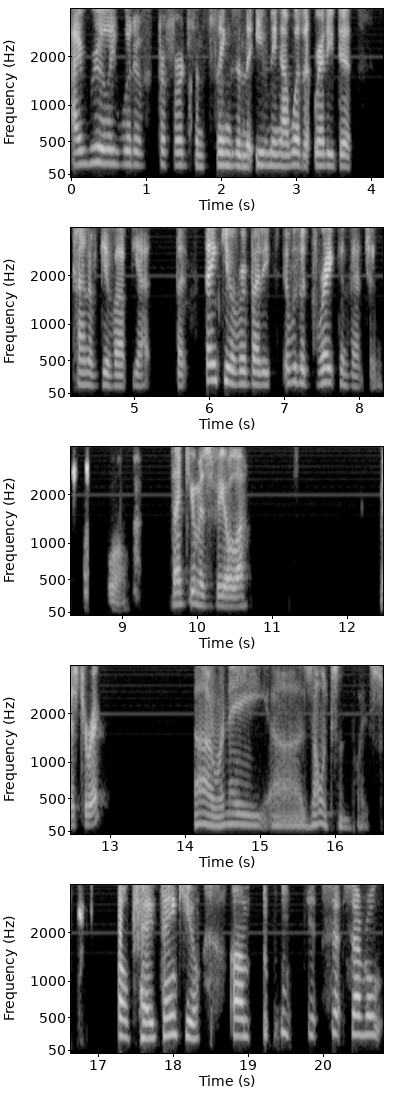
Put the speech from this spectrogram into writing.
i really would have preferred some things in the evening i wasn't ready to kind of give up yet but thank you everybody it was a great convention cool thank you ms viola Mr. Rick? Uh, Renee uh, Zellickson, please. Okay, thank you. Um, it, se- several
